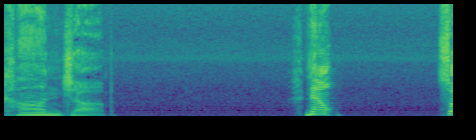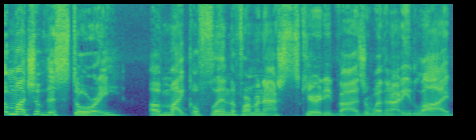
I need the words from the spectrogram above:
con job. Now, so much of this story of Michael Flynn, the former national security advisor, whether or not he lied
